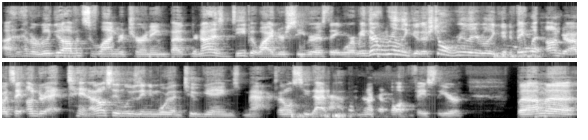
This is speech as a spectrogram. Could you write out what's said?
Uh, have a really good offensive line returning, but they're not as deep at wide receiver as they were. I mean, they're really good. They're still really, really good. If they went under, I would say under at 10. I don't see them losing any more than two games max. I don't see that happen. They're not going to fall off the face of the earth. But I'm going to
